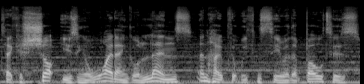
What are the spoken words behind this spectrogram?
take a shot using a wide angle lens and hope that we can see where the bolt is.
